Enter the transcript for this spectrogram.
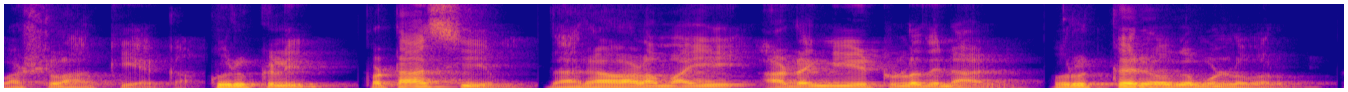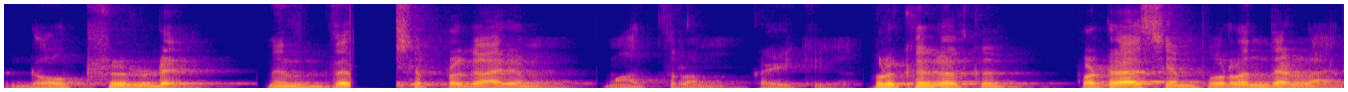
വഷളാക്കിയേക്കാം. കുരുക്കളിൽ പൊട്ടാസ്യം ധാരാളമായി അടങ്ങിയിട്ടുള്ളതിനാൽ വൃക്കരോഗമുള്ളവർ ഡോക്ടറുടെ ഡോക്ടറുടെ നിർദ്ദേശപ്രകാരം മാത്രം കഴിക്കുക. വൃക്കകൾക്ക് പൊട്ടാസ്യം പുറന്തള്ളാൻ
